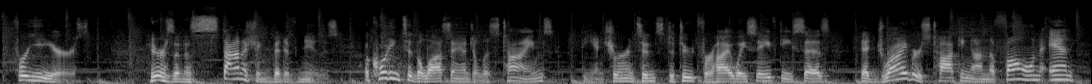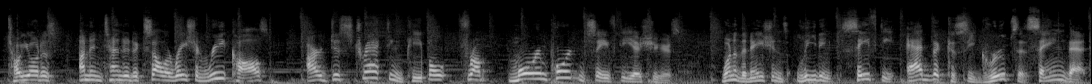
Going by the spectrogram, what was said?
for years. Here's an astonishing bit of news. According to the Los Angeles Times, the Insurance Institute for Highway Safety says that drivers talking on the phone and Toyota's unintended acceleration recalls are distracting people from more important safety issues. One of the nation's leading safety advocacy groups is saying that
